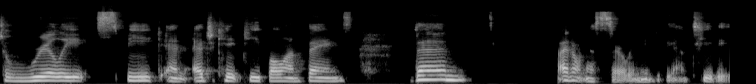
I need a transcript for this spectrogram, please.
to really speak and educate people on things, then I don't necessarily need to be on TV.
